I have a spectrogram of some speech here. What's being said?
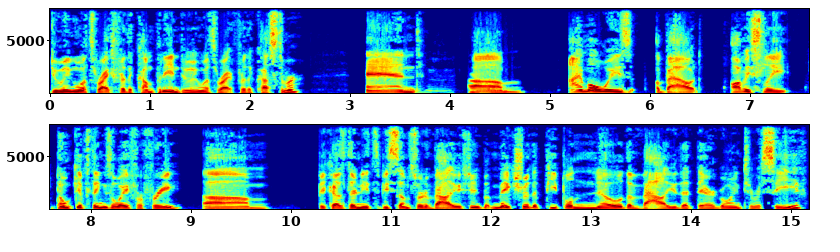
doing what's right for the company and doing what's right for the customer. And mm-hmm. um, I'm always about obviously don't give things away for free um, because there needs to be some sort of value exchange, but make sure that people know the value that they're going to receive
